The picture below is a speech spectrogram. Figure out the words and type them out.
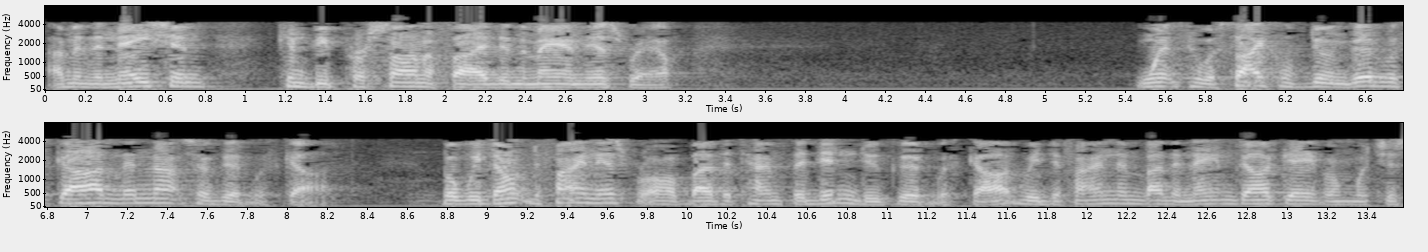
I mean, the nation can be personified in the man Israel. Went through a cycle of doing good with God and then not so good with God. But we don't define Israel by the times they didn't do good with God. We define them by the name God gave them, which is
